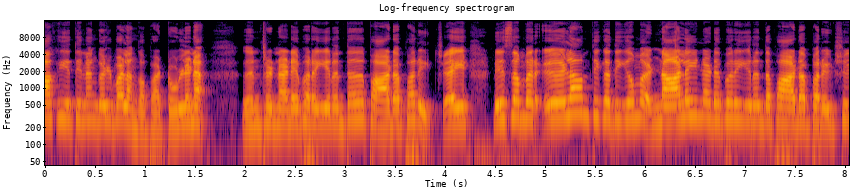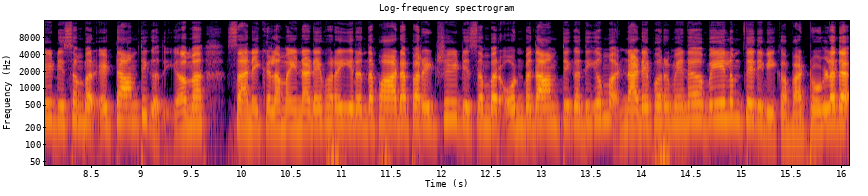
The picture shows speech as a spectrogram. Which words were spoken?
ஆகிய தினங்கள் வழங்கப்பட்டுள்ளன. இன்று நடைபெற இருந்த பாடப்பரீட்சை டிசம்பர் ஏழாம் திகதியும் நாளை நடைபெற இருந்த பாடப்பரீட்சை டிசம்பர் எட்டாம் திகதியும் சனிக்கிழமை நடைபெற இருந்த பாடப்பரீட்சை டிசம்பர் ஒன்பதாம் திகதியும் நடைபெறும் என மேலும் தெரிவிக்கப்பட்டுள்ளது.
